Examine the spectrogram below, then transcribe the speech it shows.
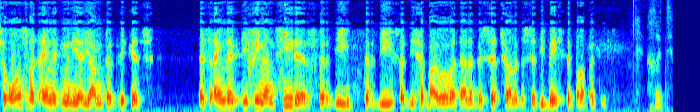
So ons wat eintlik meneer Jan publiek is is eintlik die finansierer vir die vir die vir die geboue wat hulle besit. So hulle besit die beste properties. Goed.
